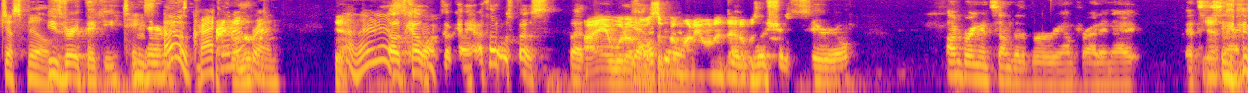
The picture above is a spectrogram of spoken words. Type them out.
Just Phil. He's very picky. Taste. Oh, crackling Crackling oat Oat Bran. Yeah. Yeah, there it oh, is. Oh, it's Kellogg's. Okay, I thought it was Post, but I would have Yeah, also put a- money on it that it was. delicious cereal. I'm bringing some to the brewery on Friday night. That's Yeah.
